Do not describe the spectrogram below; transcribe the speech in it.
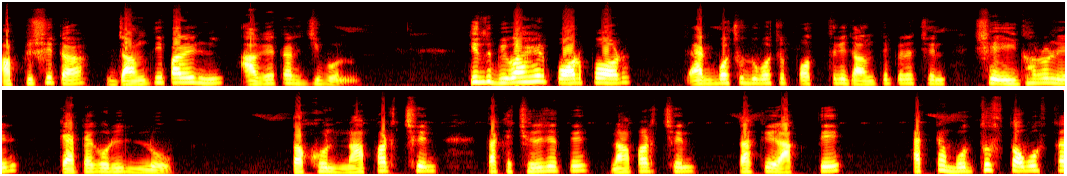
আপনি সেটা জানতে পারেননি আগে তার জীবন। কিন্তু বিবাহের পর পর এক বছর, দু বছর পর থেকে জানতে পেরেছেন সে এই ধরনের ক্যাটাগরির লোক। তখন না পারছেন তাকে ছেড়ে যেতে, না পারছেন তাকে রাখতে, একটা মধ্যস্থ অবস্থা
